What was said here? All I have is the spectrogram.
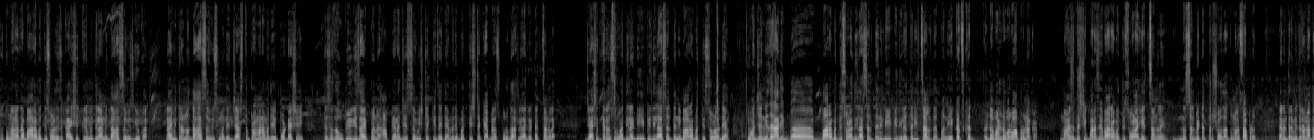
तर तुम्हाला आता बारा बत्तीस सोळा द्यायचं. काही शेतकरी म्हणतील आम्ही दहा सव्वीस घेऊ का? नाही मित्रांनो दहा सव्वीसमध्ये जास्त प्रमाणामध्ये पोटॅश आहे. तसं तर उपयोगीच आहे पण आपल्याला जे सव्वीस टक्केच आहे त्यामध्ये बत्तीस टक्के आपल्याला स्फूर्द असलेला घटक चांगला आहे. ज्या शेतकऱ्यांनी सुरुवातीला डीईपी दिला असेल त्यांनी बारा बत्तीस सोळा द्या. किंवा ज्यांनी जर आधी बारा बत्तीस सोळा दिला असेल त्यांनी डीईपी दिलं तरी चालतं पण एकच खत डबल डबल वापरू नका. माझं तर शिफारस आहे बारा बत्तीस सोळा हेच चांगलं आहे. नसल भेटत तर शोधा तुम्हाला सापडत. त्यानंतर मित्रांनो आता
